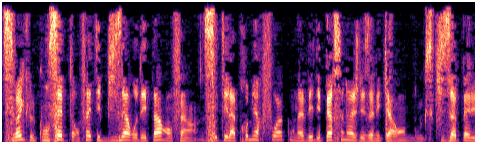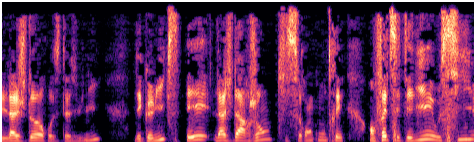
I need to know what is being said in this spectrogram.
C'est vrai que le concept en fait est bizarre au départ. Enfin, c'était la première fois qu'on avait des personnages des années 40, donc ce qu'ils appellent l'âge d'or aux États-Unis des comics et l'âge d'argent qui se rencontraient. En fait, c'était lié aussi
